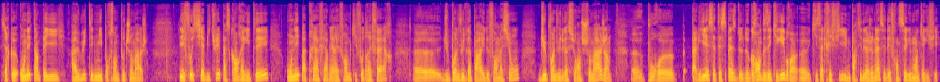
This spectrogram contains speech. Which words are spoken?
C'est-à-dire qu'on est un pays à 8,5% de taux de chômage il faut s'y habituer parce qu'en réalité, on n'est pas prêt à faire les réformes qu'il faudrait faire. Euh, du point de vue de l'appareil de formation, du point de vue de l'assurance chômage, euh, pour euh, pallier cette espèce de, de grand déséquilibre euh, qui sacrifie une partie de la jeunesse et des Français les moins qualifiés.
